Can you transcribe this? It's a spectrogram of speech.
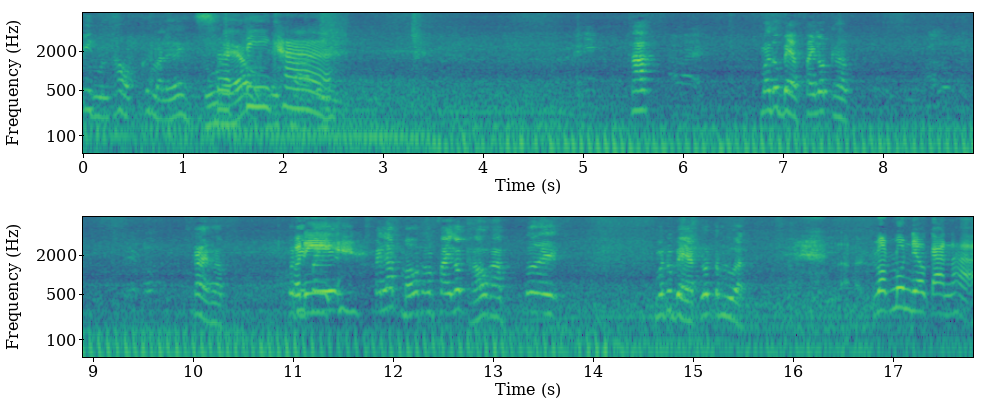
ปิ้นมันเข้าขึ้นมาเลยดูสวัสแล้วดีค่ะ ครับ มาดูแบบไฟรถครับ ใช่ครับพอดีไปไปรับเหมาทำไฟรถเขาครับ ก็เลยมาดูแบบรถตำรวจ รถรุ่นเดียวกันค่ะ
